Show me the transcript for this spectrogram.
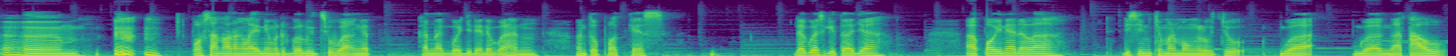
Em, posan orang lain yang menurut gue lucu banget karena gue jadi ada bahan untuk podcast. Udah gue segitu aja. Eh, poinnya adalah di sini cuman mau ngelucu. Gue gua nggak tahu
